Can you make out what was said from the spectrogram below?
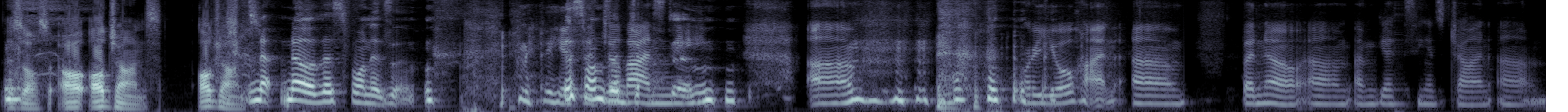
This is also all, all Johns. All Johns. No, no, this one isn't. Maybe this it's one's a Giovanni. Justin. um, or Johan. Um, but no, um, I'm guessing it's John. Um,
